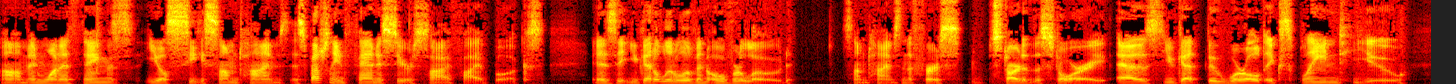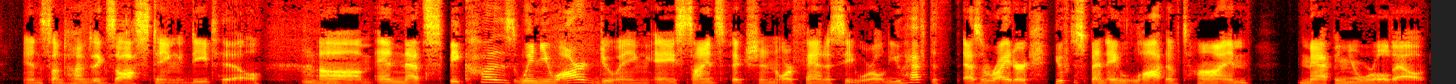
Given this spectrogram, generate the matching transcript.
um, and one of the things you'll see sometimes, especially in fantasy or sci-fi books, is that you get a little of an overload sometimes in the first start of the story as you get the world explained to you in sometimes exhausting detail. Um, and that's because when you are doing a science fiction or fantasy world, you have to, as a writer, you have to spend a lot of time mapping your world out,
